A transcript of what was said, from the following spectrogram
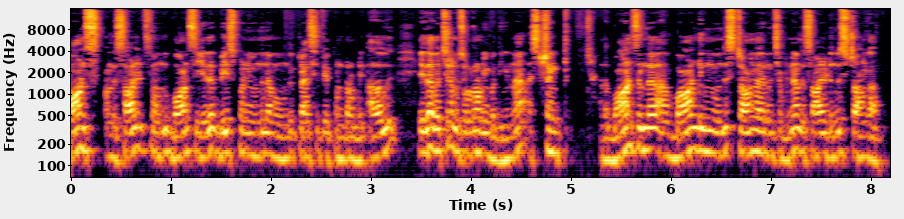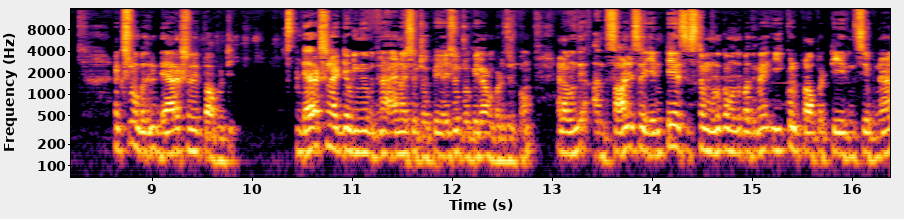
பாண்ட்ஸ் அந்த சாலிட்ஸ் வந்து பாண்ட்ஸ் எதை பேஸ் பண்ணி வந்து நம்ம வந்து கிளாசிஃபை பண்றோம் அப்படி அதாவது எதை வச்சு நம்ம சொல்றோம் அப்படின்னு பார்த்தீங்கன்னா ஸ்ட்ரென்த் அந்த பாண்ட்ஸ் இந்த பாண்டிங் வந்து ஸ்ட்ராங்காக இருந்துச்சு அப்படின்னா அந்த சாலிட் வந்து ஸ்ட்ராங்காக நெக்ஸ்ட் பார்த்தீங்கன்னா டேரக்ஷனல் ப்ராப்பர்ட்டி டேரக்ஷனாலிட்டி அப்படிங்கிறது பார்த்தீங்கன்னா அனோசோட்ரோபி ஐசோட்ரோபிலாம் நம்ம படிச்சிருக்கோம். அதில் வந்து அந்த சாலிட்ஸ் என்டையர் சிஸ்டம் முழுக்க வந்து பார்த்தீங்கன்னா ஈக்குவல் ப்ராப்பர்ட்டி இருந்துச்சு அப்படின்னா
